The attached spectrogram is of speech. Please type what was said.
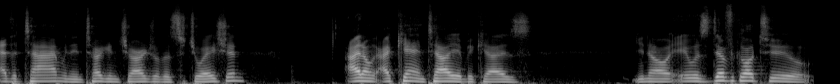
at the time and then took in charge of the situation. I don't I can't tell you because you know, it was difficult to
